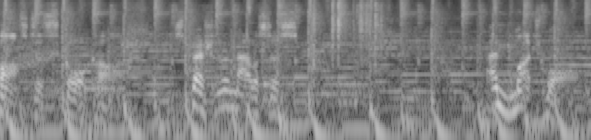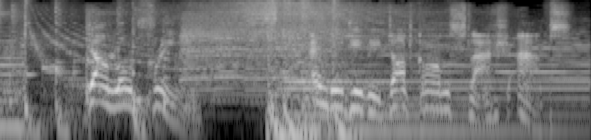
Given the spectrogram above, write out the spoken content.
Fastest scorecard, special analysis, and much more. Download free. ndtv.com slash apps.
